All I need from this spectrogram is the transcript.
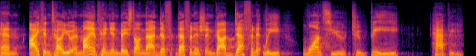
And I can tell you, in my opinion, based on that def- definition, God definitely wants you to be happy.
